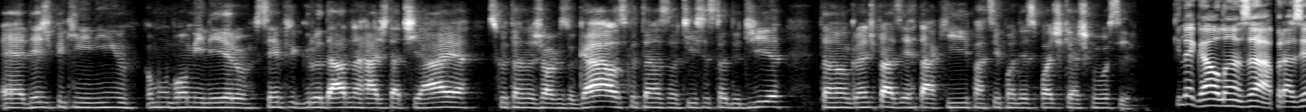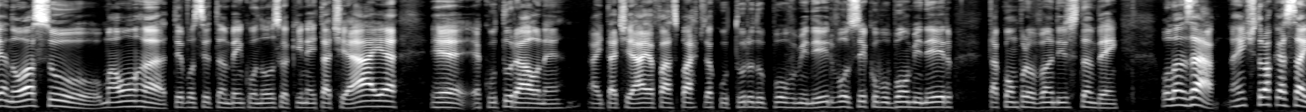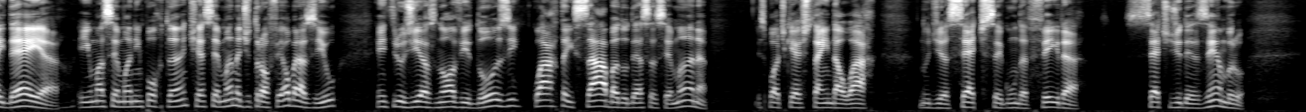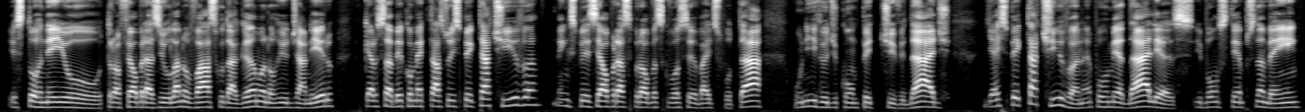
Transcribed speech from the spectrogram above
é, desde pequenininho, como um bom mineiro, sempre grudado na Rádio Tatiaia, escutando os jogos do Galo, escutando as notícias todo dia. Então é um grande prazer estar aqui participando desse podcast com você. Que legal, Lanza. Prazer é nosso. Uma honra ter você também conosco aqui na Itatiaia. É, é, cultural, né? A Itatiaia faz parte da cultura do povo mineiro. Você, como bom mineiro, está comprovando isso também. Ô Lanza, a gente troca essa ideia em uma semana importante, é a semana de Troféu Brasil, entre os dias 9 e 12, quarta e sábado dessa semana. Esse podcast está ainda ao ar no dia 7, segunda-feira, 7 de dezembro. Esse torneio Troféu Brasil lá no Vasco da Gama, no Rio de Janeiro. Eu quero saber como é que está a sua expectativa, em especial para as provas que você vai disputar, o nível de competitividade e a expectativa né, por medalhas e bons tempos também, hein?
